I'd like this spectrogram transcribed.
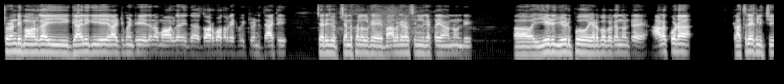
చూడండి మామూలుగా ఈ గాలికి ఇలాంటివంటి ఏదైనా మామూలుగా ఈ దోరబోతలు కట్టి ఇటువంటి దాటి సరే చిన్నపిల్లలకి బాలగ్రహ చిల్లు గట్ట ఏమన్నా ఉండి ఏడు ఏడుపు ఎడబొబ్బల కింద ఉంటే వాళ్ళకు కూడా రచరేఖలు ఇచ్చి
